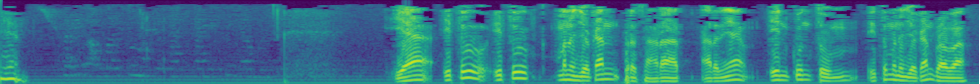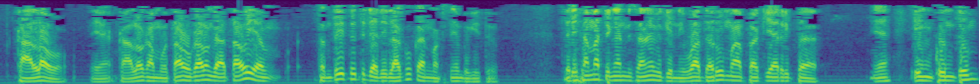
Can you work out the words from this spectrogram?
ya Ya, itu itu menunjukkan bersyarat. Artinya in kuntum itu menunjukkan bahwa Kalau ya, kalau kamu tahu, kalau nggak tahu ya tentu itu tidak dilakukan maksudnya begitu. Jadi sama dengan misalnya begini, wadaruma bagia riba, ya, in kuntum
